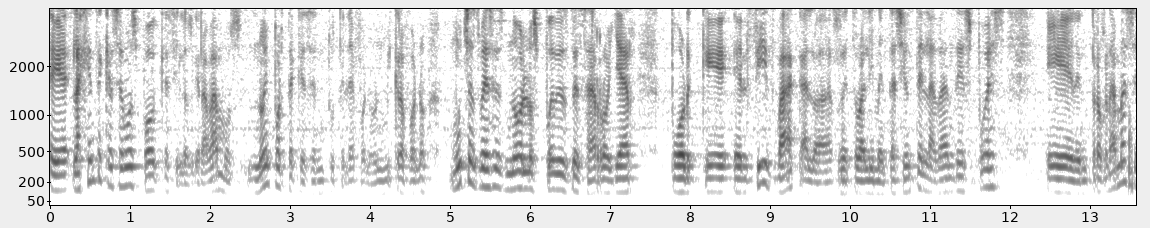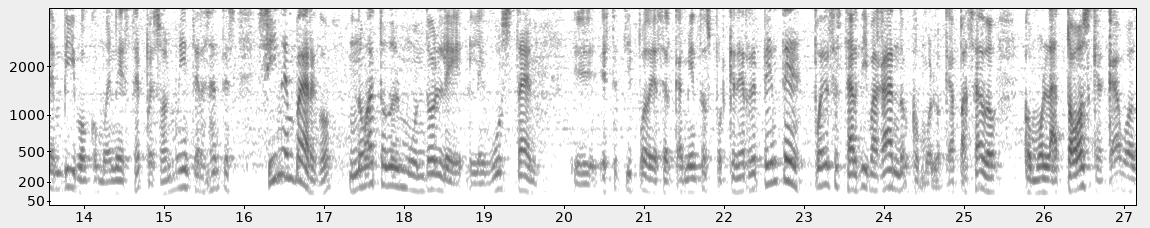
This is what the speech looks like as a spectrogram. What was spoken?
eh, la gente que hacemos podcast y los grabamos, no importa que sea en tu teléfono, un micrófono, muchas veces no los puedes desarrollar porque el feedback, a la retroalimentación te la dan después. En programas en vivo como en este, pues son muy interesantes. Sin embargo, no a todo el mundo le, le gustan eh, este tipo de acercamientos porque de repente puedes estar divagando como lo que ha pasado, como la tos que acabo,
